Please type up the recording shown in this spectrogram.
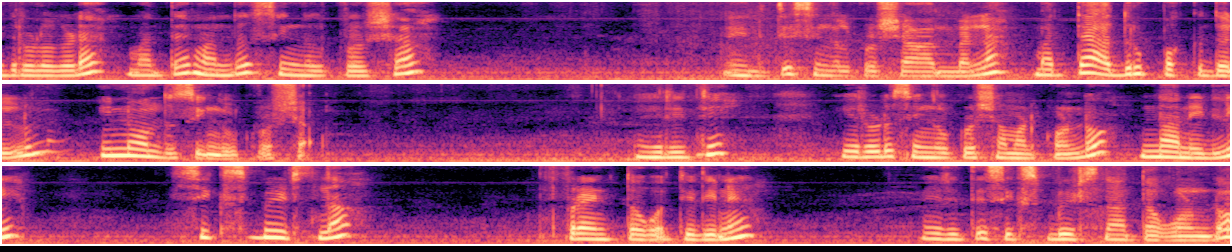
ಇದರೊಳಗಡೆ ಮತ್ತು ಒಂದು ಸಿಂಗಲ್ ಕ್ರೋಶ ಈ ರೀತಿ ಸಿಂಗಲ್ ಕ್ರೋಶ ಆದಮೇಲೆ ಮತ್ತು ಅದ್ರ ಪಕ್ಕದಲ್ಲೂ ಇನ್ನೊಂದು ಸಿಂಗಲ್ ಕ್ರೋಶ ಈ ರೀತಿ ಎರಡು ಸಿಂಗಲ್ ಕ್ರೋಶ ಮಾಡಿಕೊಂಡು ನಾನಿಲ್ಲಿ ಸಿಕ್ಸ್ ಬೀಡ್ಸ್ನ ಫ್ರಂಟ್ ತೊಗೋತಿದ್ದೀನಿ. ಈ ರೀತಿ ಸಿಕ್ಸ್ ಬೀಡ್ಸ್ನ ತೊಗೊಂಡು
